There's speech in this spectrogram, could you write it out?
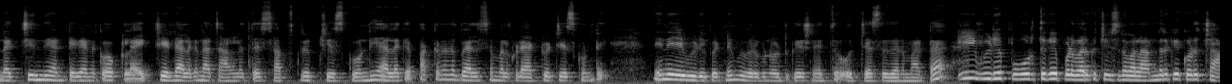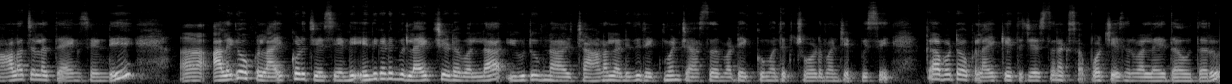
నచ్చింది అంటే కనుక ఒక లైక్ చేయండి అలాగే నా ఛానల్ అయితే సబ్స్క్రైబ్ చేసుకోండి అలాగే పక్కన ఉన్న బెల్ సింబల్ కూడా యాక్టివేట్ చేసుకుంటే నేను ఏ వీడియో పెట్టినా మీ వరకు నోటిఫికేషన్ అయితే వచ్చేస్తుంది అనమాట ఈ వీడియో పూర్తిగా ఇప్పటి వరకు చూసిన వాళ్ళందరికీ కూడా చాలా చాలా థ్యాంక్స్ అండి. అలాగే ఒక లైక్ కూడా చేసేయండి. ఎందుకంటే మీరు లైక్ చేయడం వల్ల యూట్యూబ్ నా ఛానల్ అనేది రికమెండ్ చేస్తుంది అనమాట ఎక్కువ మందికి చూడమని చెప్పేసి. కాబట్టి ఒక లైక్ అయితే చేస్తే నాకు సపోర్ట్ చేసిన వాళ్ళు అయితే అవుతారు.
